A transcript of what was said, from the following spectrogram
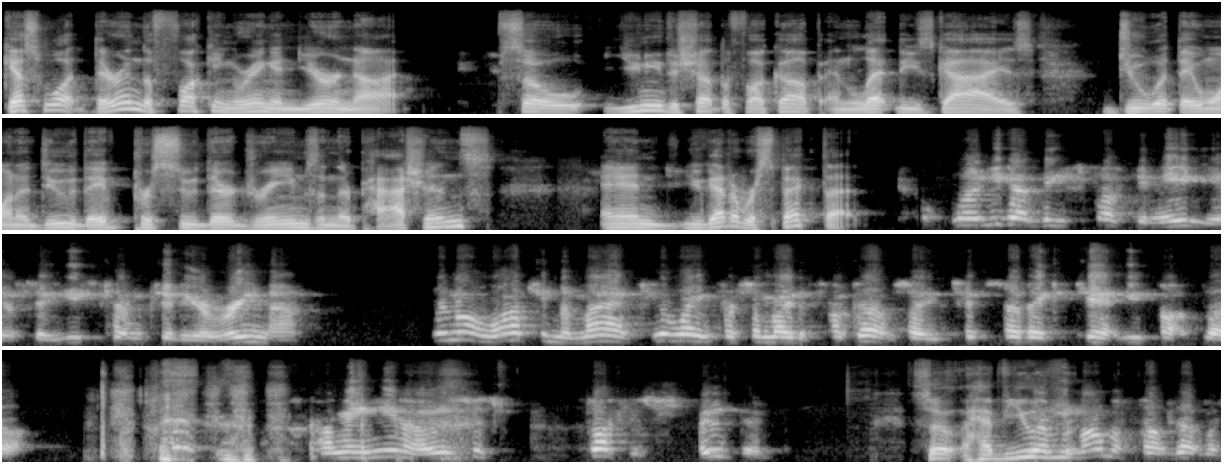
Guess what? They're in the fucking ring and you're not. So you need to shut the fuck up and let these guys do what they want to do. They've pursued their dreams and their passions, and you got to respect that. Well, you got these fucking idiots that used to come to the arena. They're not watching the match. You're waiting for somebody to fuck up so, so they can chant you fucked up. I mean, you know, it's just fucking stupid. So, have you Your ever? mama fucked up when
